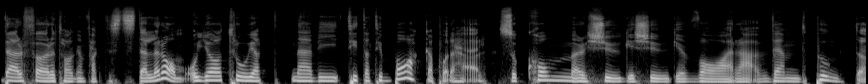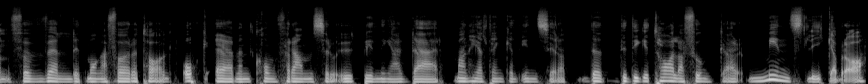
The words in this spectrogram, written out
där företagen faktiskt ställer om. Och jag tror ju att när vi tittar tillbaka på det här så kommer 2020 vara vändpunkten för väldigt många företag och även konferenser och utbildningar där man helt enkelt inser att det, det digitala funkar minst lika bra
